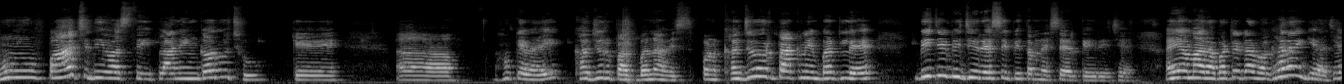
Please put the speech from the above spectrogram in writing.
હું પાંચ દિવસથી પ્લાનિંગ કરું છું કે શું કહેવાય, ખજૂર પાક બનાવીશ. પણ ખજૂર પાકને બદલે બીજી બીજી રેસીપી તમને શેર કરી છે. અહીંયા મારા બટેટા વઘારાઈ ગયા છે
